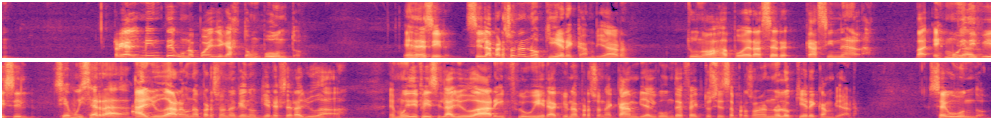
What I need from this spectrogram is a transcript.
realmente uno puede llegar hasta un punto. Es decir, si la persona no quiere cambiar, tú no vas a poder hacer casi nada. Es muy Claro. difícil Si es muy cerrada. ayudar a una persona que no quiere ser ayudada. Es muy difícil ayudar, influir a que una persona cambie algún defecto si esa persona no lo quiere cambiar. Segundo,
